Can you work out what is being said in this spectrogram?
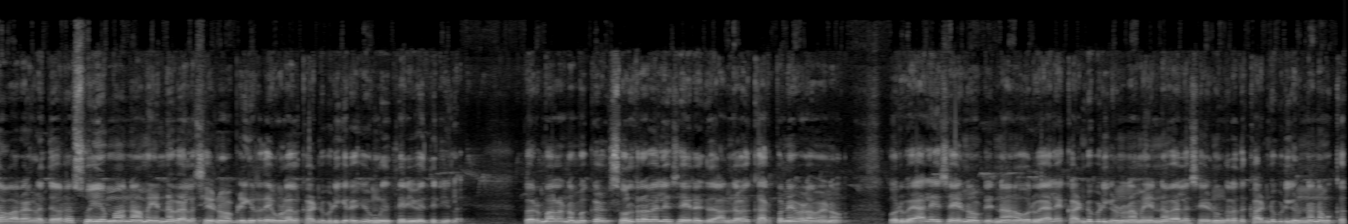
தான் வராங்களே தவிர சுயமாக நாம் என்ன வேலை செய்யணும் அப்படிங்கிறத இவங்களால் கண்டுபிடிக்கிறதுக்கு இவங்களுக்கு தெரியவே தெரியல. பெரும்பாலான மக்கள் சொல்கிற வேலையை செய்கிறதுக்கு அந்தளவுக்கு கற்பனை வளம் வேணும். ஒரு வேலையை செய்யணும் அப்படின்னா ஒரு வேலையை கண்டுபிடிக்கணும். நம்ம என்ன வேலை செய்யணுங்கிறத கண்டுபிடிக்கணும்னா நமக்கு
